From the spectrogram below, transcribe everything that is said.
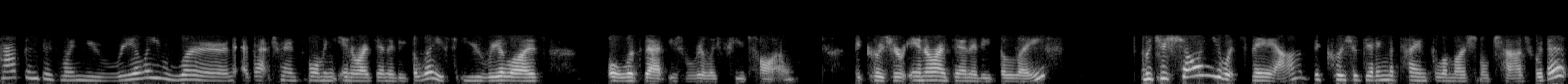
happens is when you really learn about transforming inner identity beliefs, you realize all of that is really futile because your inner identity belief which is showing you it's there because you're getting the painful emotional charge with it.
